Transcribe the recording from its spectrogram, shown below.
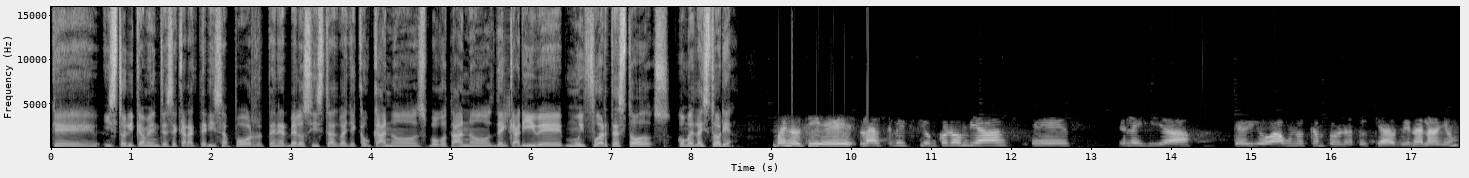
que históricamente se caracteriza por tener velocistas vallecaucanos, bogotanos, del Caribe, muy fuertes todos? ¿Cómo es la historia? Bueno, sí, eh, la selección Colombia es elegida debido a unos campeonatos que hacen al año.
